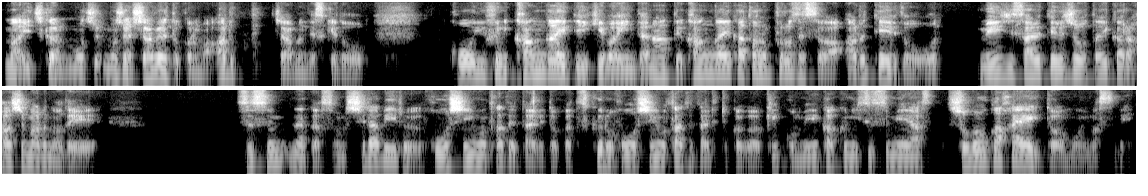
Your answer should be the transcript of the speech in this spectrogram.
まあ、一からもちもちろん調べるところもあるっちゃあるんですけど、こういうふうに考えていけばいいんだなっていう考え方のプロセスはある程度明示されている状態から始まるので、進む、なんかその調べる方針を立てたりとか、作る方針を立てたりとかが結構明確に進めやす、初動が早いとは思いますね。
